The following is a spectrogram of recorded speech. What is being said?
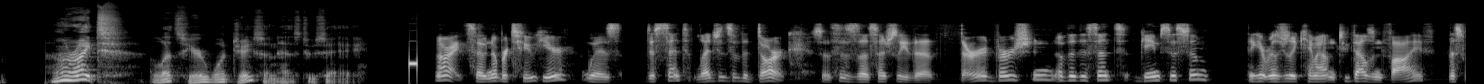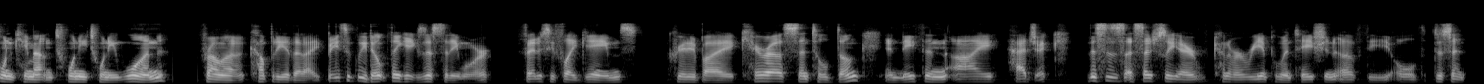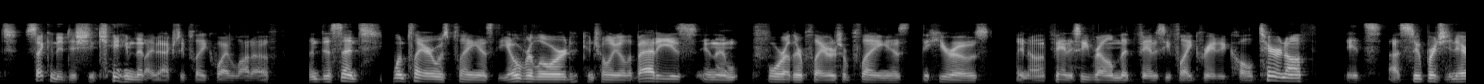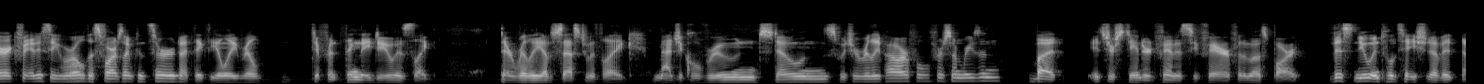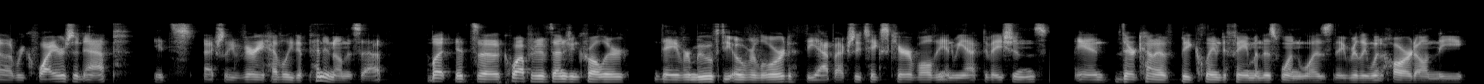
All right. Let's hear what Jason has to say. All right, so number two here was Descent Legends of the Dark. So this is essentially the third version of the Descent game system. I think it originally came out in 2005. This one came out in 2021 from a company that I basically don't think exists anymore, Fantasy Flight Games, created by Kara Centell-Dunk and Nathan I. Hajek. This is essentially a kind of a re-implementation of the old Descent second edition game that I've actually played quite a lot of. In Descent, one player was playing as the Overlord, controlling all the baddies, and then four other players were playing as the heroes in a fantasy realm that Fantasy Flight created called Terrinoth. It's a super generic fantasy world as far as I'm concerned. I think the only real different thing they do is like they're really obsessed with like magical rune stones, which are really powerful for some reason. But it's your standard fantasy fare for the most part. This new implementation of it uh, requires an app it's actually very heavily dependent on this app, but it's a cooperative dungeon crawler. They've removed the Overlord. The app actually takes care of all the enemy activations. And their kind of big claim to fame on this one was they really went hard on the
